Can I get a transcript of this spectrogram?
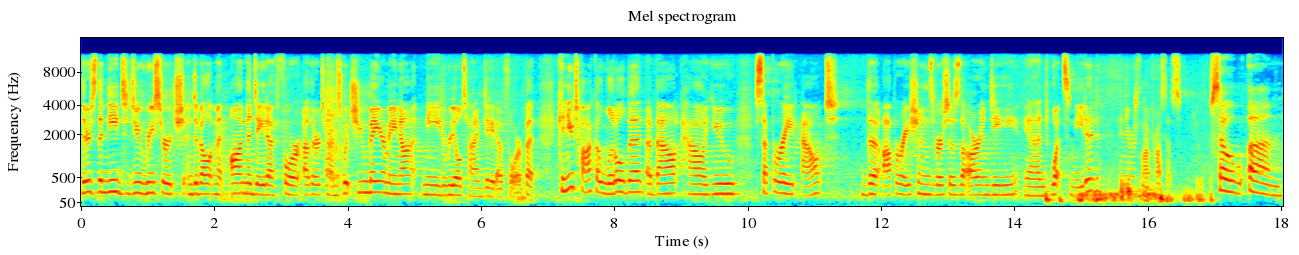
there's the need to do research and development on the data for other times, which you may or may not need real-time data for. But can you talk a little bit about how you separate out the operations versus the R&D and what's needed in your thought process? So um,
